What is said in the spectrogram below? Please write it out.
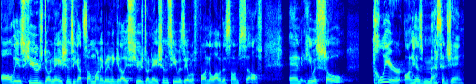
all these huge donations. He got some money, but he didn't get all these huge donations. He was able to fund a lot of this on himself. And he was so clear on his messaging.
